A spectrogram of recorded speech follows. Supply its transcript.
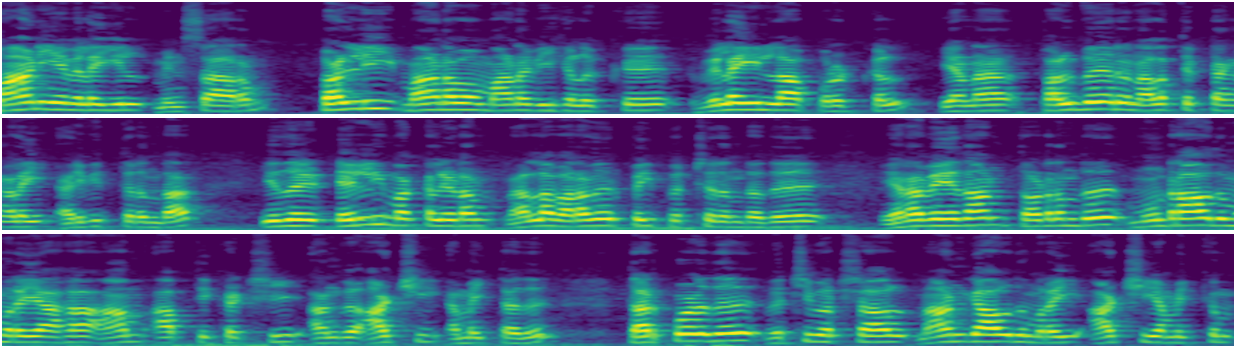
மானிய விலையில் மின்சாரம் பள்ளி மாணவ மாணவிகளுக்கு விலையில்லா பொருட்கள் என பல்வேறு நலத்திட்டங்களை அறிவித்திருந்தார். இது டெல்லி மக்களிடம் நல்ல வரவேற்பை பெற்றிருந்தது. எனவேதான் தொடர்ந்து மூன்றாவது முறையாக ஆம் ஆப்தி கட்சி அங்கு ஆட்சி அமைத்தது. தற்பொழுது வெற்றி பெற்றால் நான்காவது முறை ஆட்சி அமைக்கும்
